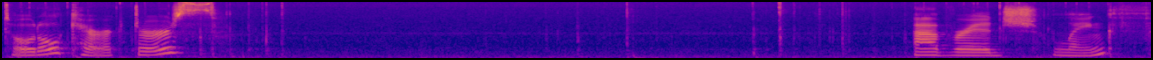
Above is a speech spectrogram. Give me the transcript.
total characters average length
